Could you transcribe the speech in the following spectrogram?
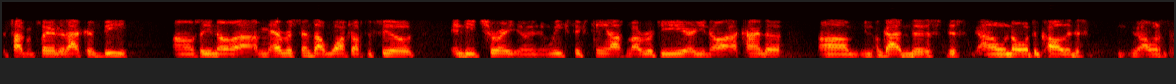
the type of player that I could be. Um, so you know, I mean, ever since I walked off the field in Detroit you know, in Week 16 after my rookie year, you know, I kind of, um, you know, got into this, this, I don't know what to call it, this, you know, I want to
